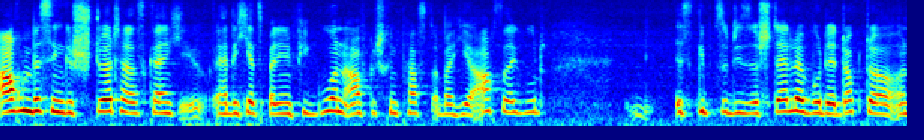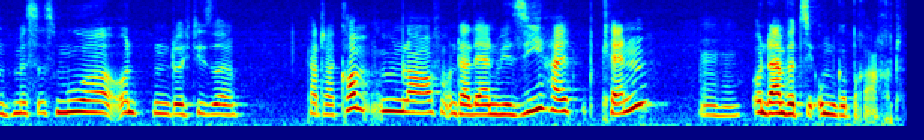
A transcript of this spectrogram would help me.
auch ein bisschen gestört hat. Das kann ich, hätte ich jetzt bei den Figuren aufgeschrieben, passt aber hier auch sehr gut. Es gibt so diese Stelle, wo der Doktor und Mrs. Moore unten durch diese Katakomben laufen und da lernen wir sie halt kennen und dann wird sie umgebracht.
